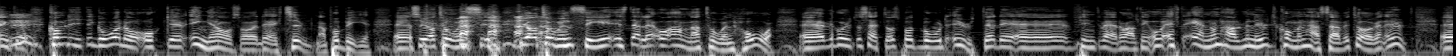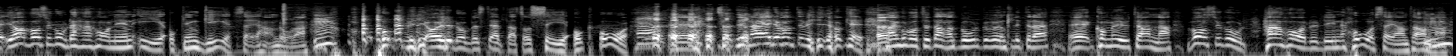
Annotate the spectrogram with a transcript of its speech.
Tänkte det. Kom dit igår då och eh, ingen av oss var direkt sugna på B. Eh, så jag tog, en C, jag tog en C istället och Anna tog en H. Eh, vi går ut och sätter oss på ett bord ute, det är fint väder och allting. Och efter en och en halv minut kommer den här servitören ut. Eh, ja, varsågoda, här har ni en E och en G, säger han då va. Och vi har ju då beställt alltså C och H. Eh, så att, nej, det var inte vi, okej. Han går bort till ett annat bord, går runt lite där, eh, kommer ut till Anna. Varsågod, här har du din H, säger han till Anna.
